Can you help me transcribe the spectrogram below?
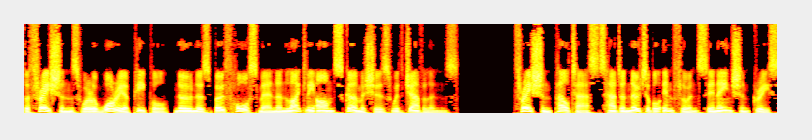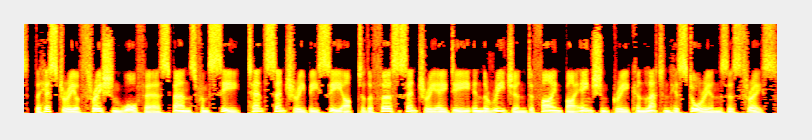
The Thracians were a warrior people, known as both horsemen and lightly armed skirmishers with javelins. Thracian peltasts had a notable influence in ancient Greece. The history of Thracian warfare spans from c. 10th century BC up to the 1st century AD in the region defined by ancient Greek and Latin historians as Thrace.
